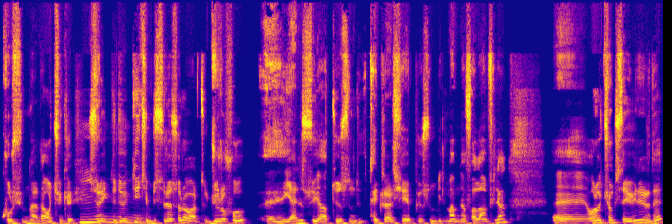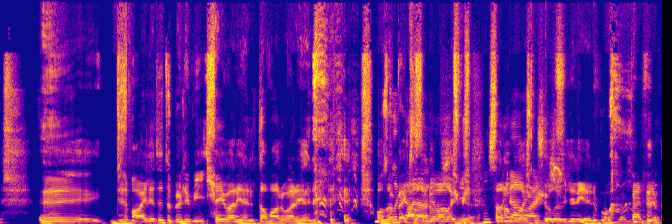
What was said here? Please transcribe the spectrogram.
kurşunlardan o çünkü hmm. sürekli döktüğü için bir süre sonra artık curufu e, yani suya atıyorsun tekrar şey yapıyorsun bilmem ne falan filan e, onu çok sevinirdi. Ee, bizim ailede de böyle bir şey var yani damar var yani. o zaman belki sana bulaşmış, sana bulaşmış olabilir yani bu. ben de yok.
